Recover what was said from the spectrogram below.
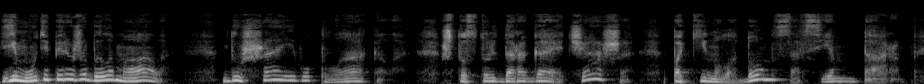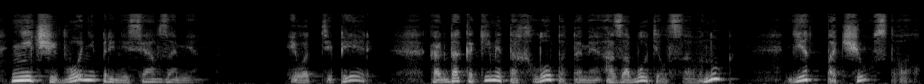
ему теперь уже было мало. Душа его плакала, что столь дорогая чаша покинула дом совсем даром, ничего не принеся взамен. И вот теперь, когда какими-то хлопотами озаботился внук, дед почувствовал,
